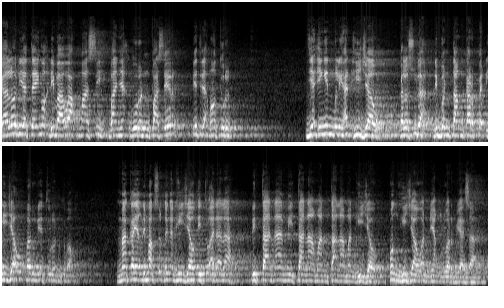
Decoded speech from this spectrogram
Kalau dia tengok di bawah masih banyak gurun pasir Dia tidak mau turun. Dia ingin melihat hijau. Kalau sudah dibentang karpet hijau baru dia turun ke bawah. Maka yang dimaksud dengan hijau itu adalah ditanami tanaman-tanaman hijau penghijauan yang luar biasa.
